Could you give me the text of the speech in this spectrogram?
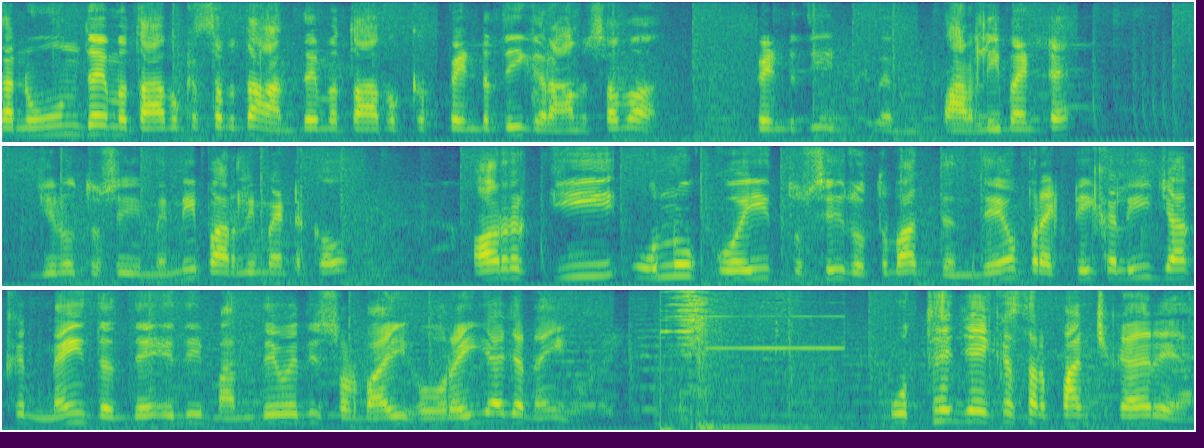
ਕਾਨੂੰਨ ਦੇ ਮੁਤਾਬਕ, ਸੰਵਿਧਾਨ ਦੇ ਮੁਤਾਬਕ ਪਿੰਡ ਦੀ ਗ੍ਰਾਮ ਸਭਾ, ਪਿੰਡ ਦੀ ਪਾਰਲੀਮੈਂਟ ਹੈ, ਜਿਹਨੂੰ ਤੁਸੀਂ ਮਿੰਨੀ ਪਾਰਲੀਮੈਂਟ ਕਹੋ। ਔਰ ਕੀ ਉਹਨੂੰ ਕੋਈ ਤੁਸੀਂ ਰੁਤਬਾ ਦਿੰਦੇ ਹੋ ਪ੍ਰੈਕਟੀਕਲੀ ਜਾਂ ਕਿ ਨਹੀਂ ਦਿੰਦੇ? ਇਹਦੀ ਮੰਨਦੇ ਹੋ, ਇਹਦੀ ਸੁਣਵਾਈ ਹੋ ਰਹੀ ਹੈ ਜਾਂ ਨਹੀਂ ਹੋ ਰਹੀ? ਉੱਥੇ ਜੇ ਇੱਕ ਸਰਪੰਚ ਕਹਿ ਰਿਹਾ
